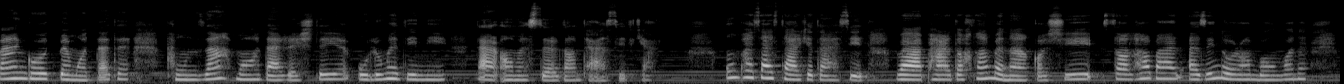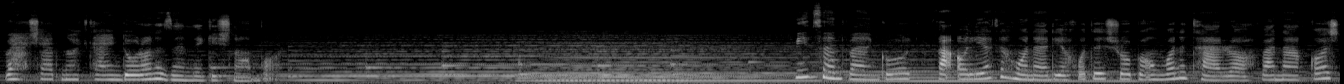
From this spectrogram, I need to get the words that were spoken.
ونگوگ به مدت 15 ماه در رشته علوم دینی در آمستردام تحصیل کرد. اون پس از ترک تحصیل و پرداختن به نقاشی سالها بعد از این دوران به عنوان وحشتناکترین دوران زندگیش نام برد. وینسنت ونگوگ فعالیت هنری خودش رو به عنوان طراح و نقاش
